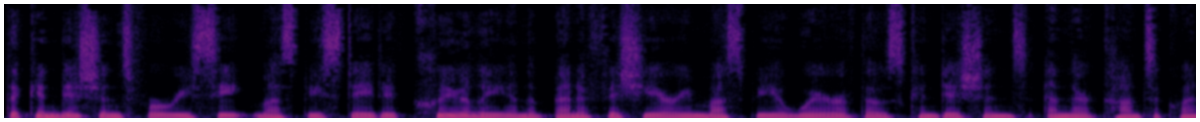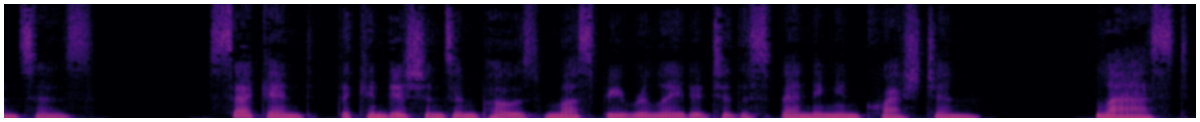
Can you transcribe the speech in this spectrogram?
the conditions for receipt must be stated clearly and the beneficiary must be aware of those conditions and their consequences. Second, the conditions imposed must be related to the spending in question. Last,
